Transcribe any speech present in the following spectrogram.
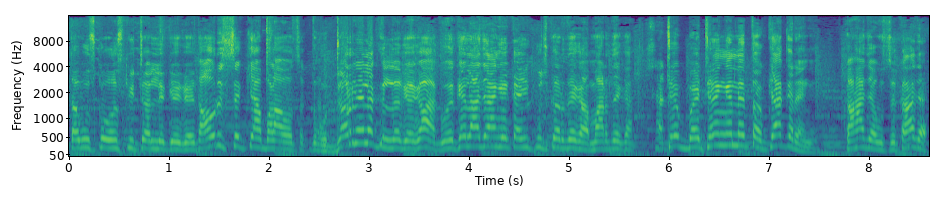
तब उसको हॉस्पिटल लेके गए और इससे क्या बड़ा हो सकता है? वो डरने लग लगेगा। वो अकेला जाएँगे कहीं कुछ कर देगा मार देगा। बैठे बैठेंगे नहीं तब क्या करेंगे? कहाँ जाए उससे कहाँ जाए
